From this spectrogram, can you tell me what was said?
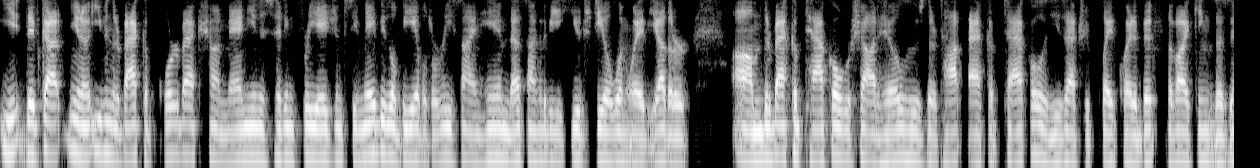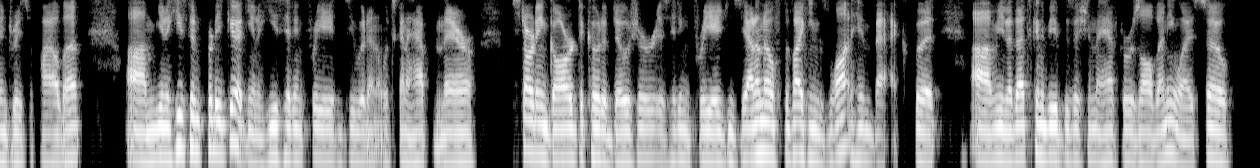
they've got you know even their backup quarterback Sean Mannion is hitting free agency. Maybe they'll be able to re-sign him. That's not going to be a huge deal one way or the other. Um, their backup tackle Rashad Hill, who's their top backup tackle, he's actually played quite a bit for the Vikings as injuries have piled up. Um, you know he's been pretty good. You know he's hitting free agency. We don't know what's going to happen there. Starting guard Dakota Dozier is hitting free agency. I don't know if the Vikings want him back, but um, you know that's going to be a position they have to resolve anyway. So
